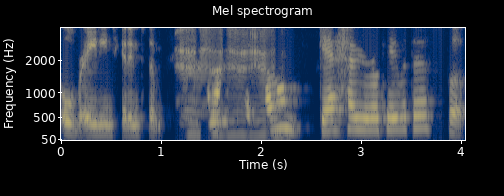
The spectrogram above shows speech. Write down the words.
over 18 to get into them. Yeah, And I'm yeah, like, yeah. I don't get how you're okay with this, but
